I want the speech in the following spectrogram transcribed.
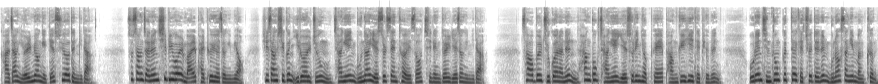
가장 10명에게 수여됩니다. 수상자는 12월 말 발표 예정이며 시상식은 1월 중 장애인 문화예술센터에서 진행될 예정입니다. 사업을 주관하는 한국장애예술인협회 방귀희 대표는 오랜 진통 끝에 개최되는 문학상인 만큼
